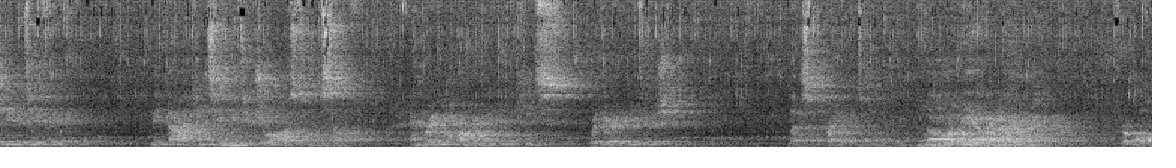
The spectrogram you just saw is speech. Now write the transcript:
community of faith, may God continue to draw us to Himself and bring harmony and peace where there may be division. Let us pray to the Lord. Lord, we are For all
